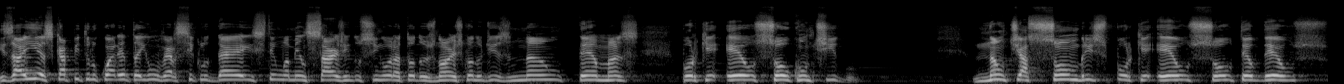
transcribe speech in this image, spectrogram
Isaías capítulo 41, versículo 10, tem uma mensagem do Senhor a todos nós quando diz: Não temas, porque eu sou contigo. Não te assombres, porque eu sou teu Deus.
